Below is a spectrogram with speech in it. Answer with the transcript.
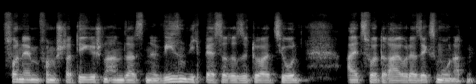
von dem, vom strategischen Ansatz eine wesentlich bessere Situation als vor drei oder sechs Monaten.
